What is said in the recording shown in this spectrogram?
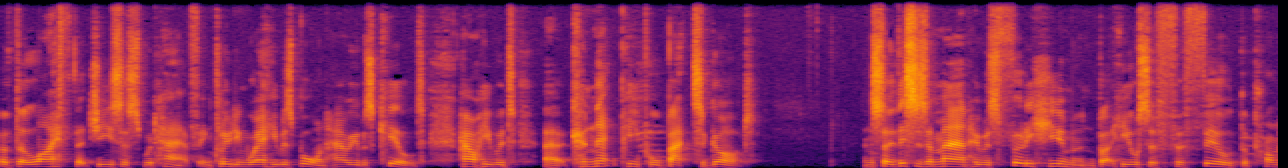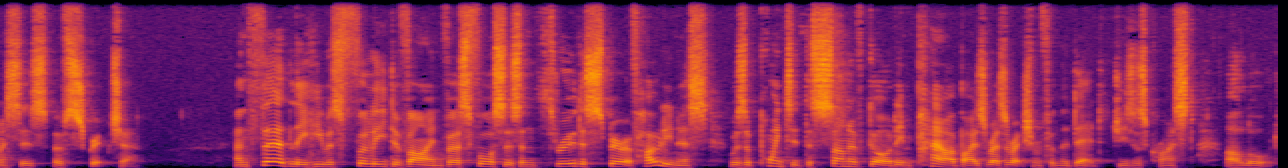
of the life that Jesus would have, including where he was born, how he was killed, how he would uh, connect people back to God. And so this is a man who was fully human, but he also fulfilled the promises of Scripture. And thirdly, he was fully divine. Verse 4 says, And through the Spirit of holiness was appointed the Son of God in power by his resurrection from the dead, Jesus Christ our Lord.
